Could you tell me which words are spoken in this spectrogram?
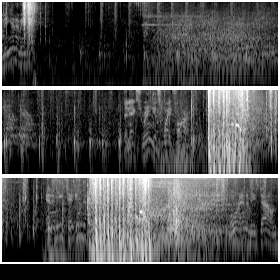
on the enemy. The next ring is quite far. Enemy taken down. More enemies down.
